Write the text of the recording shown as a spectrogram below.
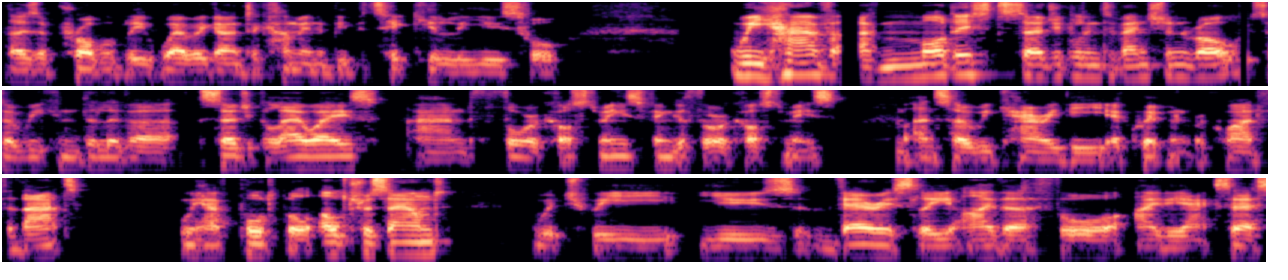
those are probably where we're going to come in and be particularly useful. We have a modest surgical intervention role, so we can deliver surgical airways and thoracostomies, finger thoracostomies. And so we carry the equipment required for that. We have portable ultrasound, which we use variously either for IV access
